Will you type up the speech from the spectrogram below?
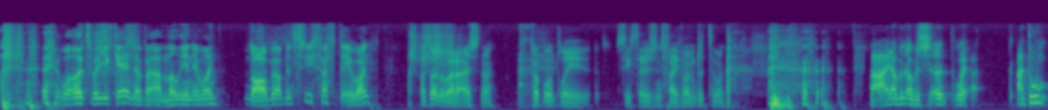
what odds were you getting? About a million to one? No, but I've been 350 to 1. I don't know where it is now. Probably 3,500 to 1. Aye, I, was- I was uh, like, I don't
